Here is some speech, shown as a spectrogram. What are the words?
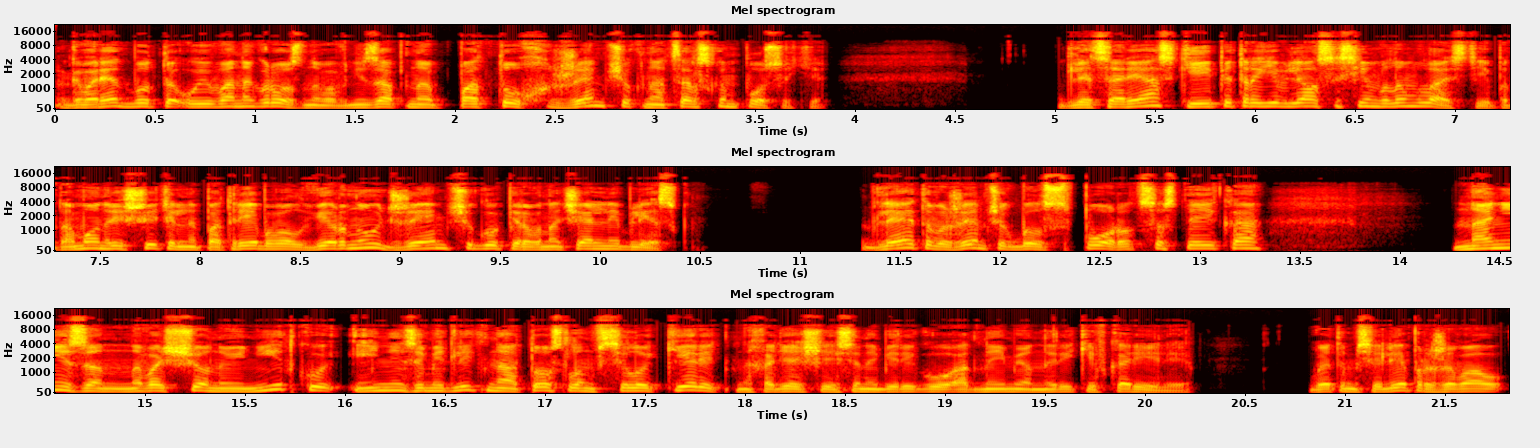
Говорят, будто у Ивана Грозного внезапно потух жемчуг на царском посохе. Для царя скипетр являлся символом власти, и потому он решительно потребовал вернуть жемчугу первоначальный блеск. Для этого жемчуг был спорот со стояка — нанизан на вощеную нитку и незамедлительно отослан в село Керить, находящееся на берегу одноименной реки в Карелии. В этом селе проживал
